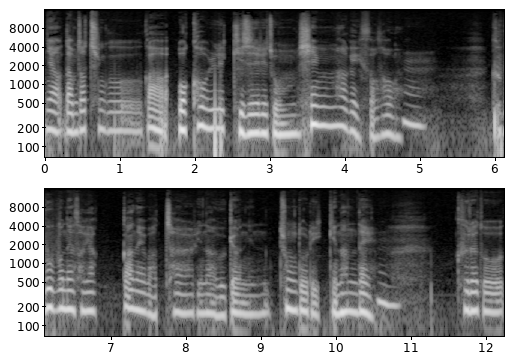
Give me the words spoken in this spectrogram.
그냥 남자친구가 워커홀릭 기질이 좀 심하게 있어서 음. 그 부분에서 약간의 마찰이나 의견 충돌이 있긴 한데 음. 그래도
